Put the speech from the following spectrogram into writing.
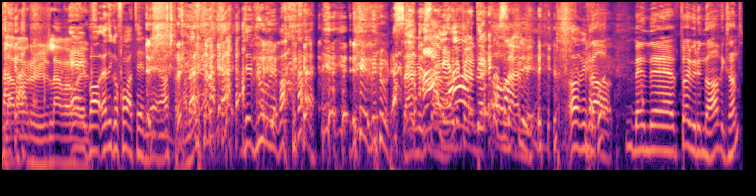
Slapp av, bror. Ødelegger for meg til eh, Du man. Er bror min, man. Det er bror. Sammy, Sammy, hvor du kan. Men eh, før vi runder av, ikke sant?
